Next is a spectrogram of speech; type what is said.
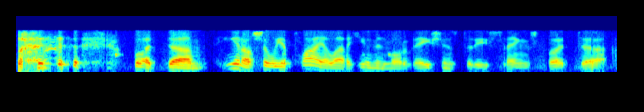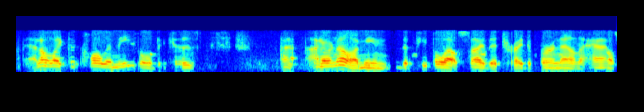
but um, you know, so we apply a lot of human motivations to these things, but uh, I don't like to call them evil because I, I don't know. I mean, the people outside that tried to burn down the house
